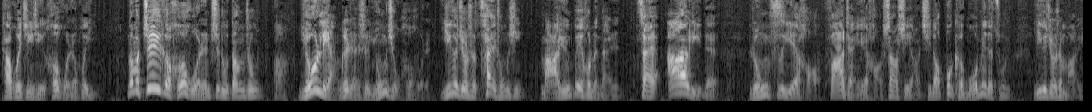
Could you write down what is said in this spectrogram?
他会进行合伙人会议。那么这个合伙人制度当中啊，有两个人是永久合伙人，一个就是蔡崇信，马云背后的男人，在阿里的融资也好、发展也好、上市也好，起到不可磨灭的作用；一个就是马云，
